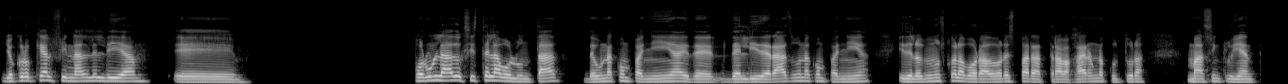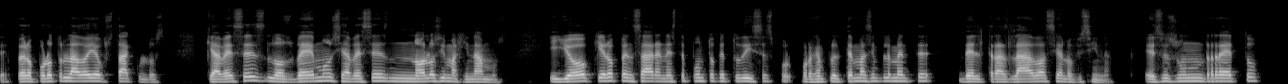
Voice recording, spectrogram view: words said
yo creo que al final del día, eh, por un lado existe la voluntad de una compañía y del liderazgo de una compañía y de los mismos colaboradores para trabajar en una cultura más incluyente. Pero por otro lado hay obstáculos que a veces los vemos y a veces no los imaginamos. Y yo quiero pensar en este punto que tú dices, por, ejemplo, el tema simplemente del traslado hacia la oficina. Eso es un reto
